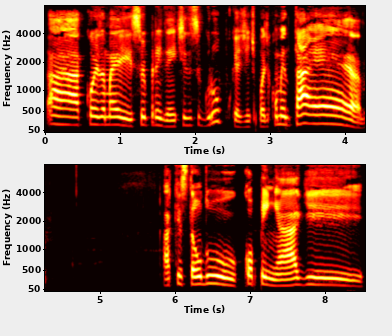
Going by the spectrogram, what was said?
A coisa mais surpreendente desse grupo que a gente pode comentar é a questão do Copenhague,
